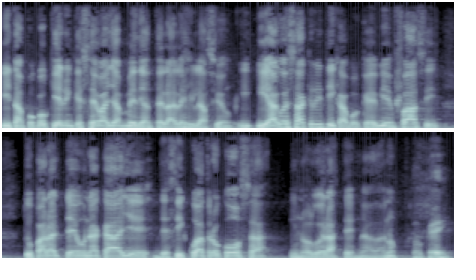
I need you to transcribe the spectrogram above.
y tampoco quieren que se vayan mediante la legislación. Y, y hago esa crítica porque es bien fácil tú pararte en una calle, decir cuatro cosas y no lograste nada, ¿no? Okay.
